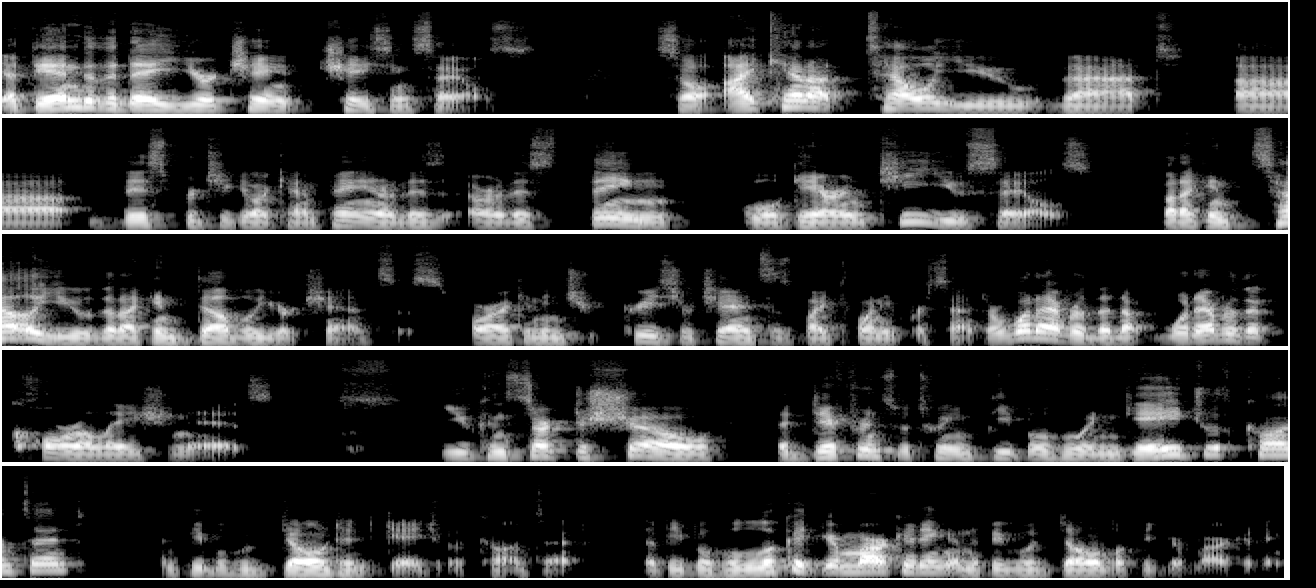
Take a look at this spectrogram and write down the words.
at the end of the day, you're ch- chasing sales. So I cannot tell you that uh, this particular campaign or this or this thing will guarantee you sales, but I can tell you that I can double your chances, or I can increase your chances by twenty percent, or whatever the whatever the correlation is. You can start to show the difference between people who engage with content and people who don't engage with content. The people who look at your marketing and the people who don't look at your marketing,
